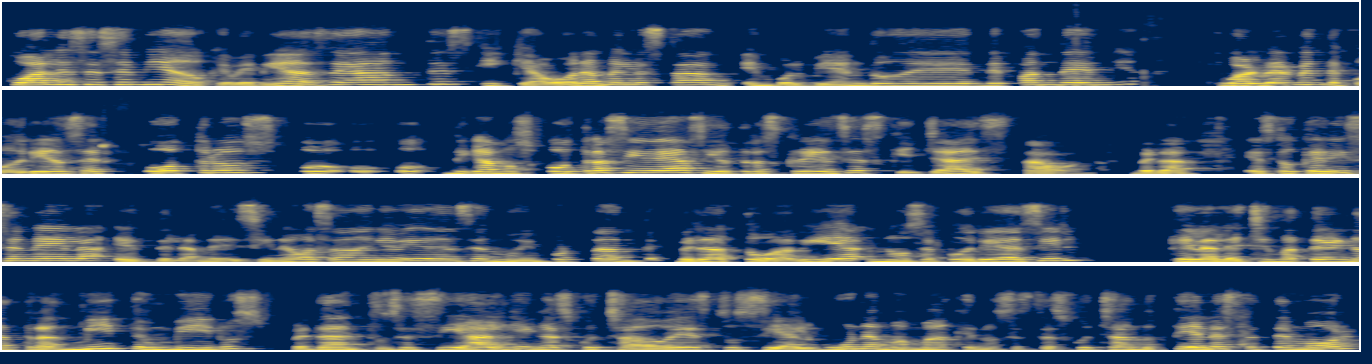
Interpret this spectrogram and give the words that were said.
¿Cuál es ese miedo que venía desde antes y que ahora me lo están envolviendo de, de pandemia? Cuál realmente podrían ser otros, o, digamos, otras ideas y otras creencias que ya estaban, ¿verdad? Esto que dice Nela es de la medicina basada en evidencia, es muy importante, ¿verdad? Todavía no se podría decir que la leche materna transmite un virus, ¿verdad? Entonces, si alguien ha escuchado esto, si alguna mamá que nos está escuchando tiene este temor,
